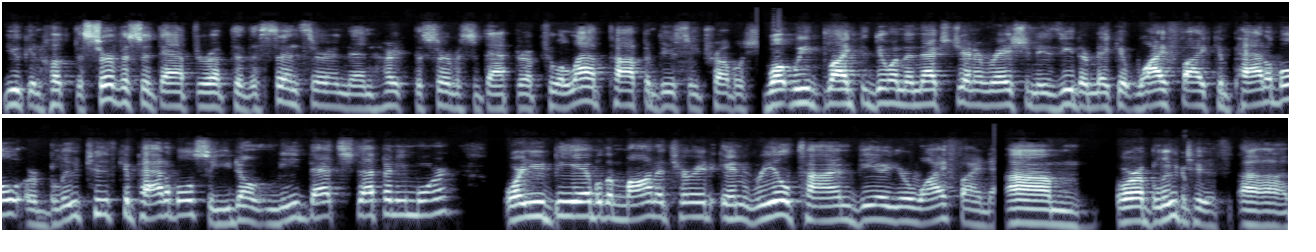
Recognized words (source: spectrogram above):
You can hook the service adapter up to the sensor and then hook the service adapter up to a laptop and do some troubleshooting. What we'd like to do in the next generation is either make it Wi Fi compatible or Bluetooth compatible so you don't need that step anymore, or you'd be able to monitor it in real time via your Wi Fi um, or a Bluetooth uh,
